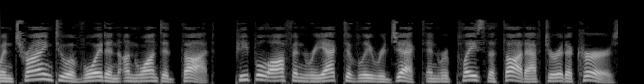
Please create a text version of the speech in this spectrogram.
When trying to avoid an unwanted thought, people often reactively reject and replace the thought after it occurs.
